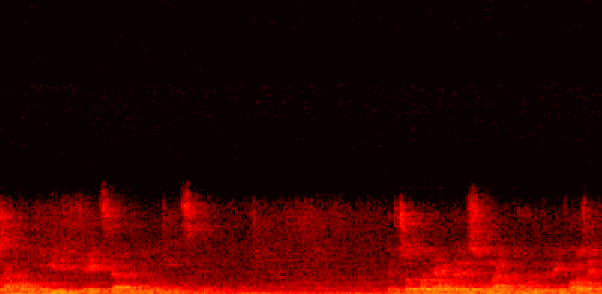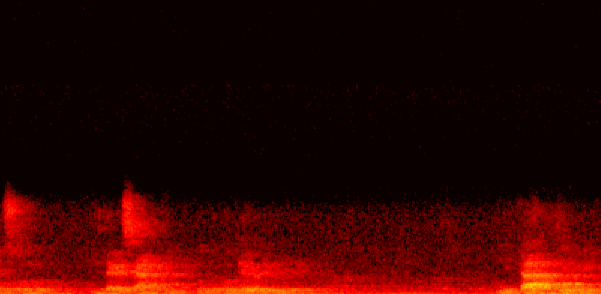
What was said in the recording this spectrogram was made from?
siamo privi di delle notizie. Perciò troviamo delle sfumature, delle cose che sono interessanti da poter vedere. Le carte,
